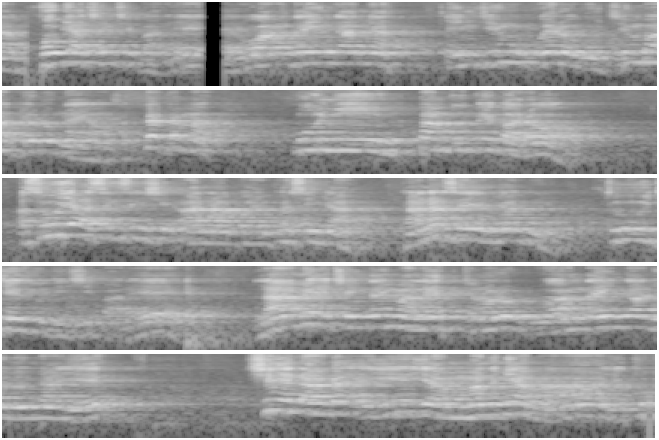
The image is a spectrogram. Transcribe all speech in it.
နာဖော်ပြခြင်းဖြစ်ပါတယ်။ရဝမ်တိုင်းသားများအင်ဂျင်မှုပွဲတော်ကိုကျင်းပပြုလုပ်နိုင်အောင်ဖက်ဖက်မှကူညီပံ့ပိုးပေးပါတော့အစိုးရအစစ်စစ်ရှိအာဏာပိုင်ဖွဲ့စည်းများဌာနဆိုင်ရာများကိုသူကျေးဇူးတင်ရှိပါတယ်။လာမယ့်အချိန်တိုင်းမှာလည်းကျွန်တော်တို့ဝန်တိုင်းသားလူမျိုးများရဲ့ ရှေ့နာကအရေးအရာမှန်သမျှမှာယခု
